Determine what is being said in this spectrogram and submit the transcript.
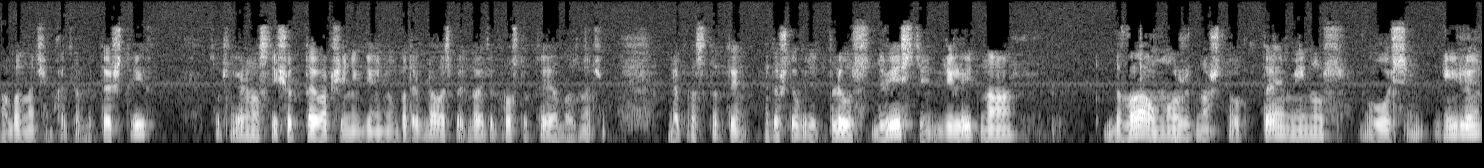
обозначим хотя бы t штрих. Собственно говоря, у нас еще t вообще нигде не употреблялось, поэтому давайте просто t обозначим для простоты. Это что будет? Плюс 200 делить на 2 умножить на что? t минус 8. Или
